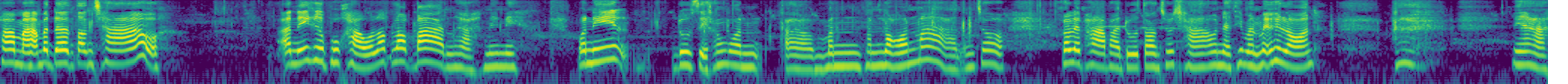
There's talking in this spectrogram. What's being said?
พาหมามาเดินตอนเช้า อันนี้คือภูเขารอบๆบบ้านค่ะ นี่นี่วันนี้ดูสิข้างบนเอ่อมันมันร้อนมากน้องโจ้ก็เลยพาพาดูตอนเช้าๆเนี่ยที่มันไม่ค่อยร้อน เนี่ยค่ะ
